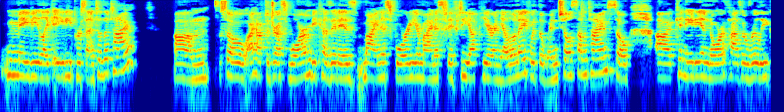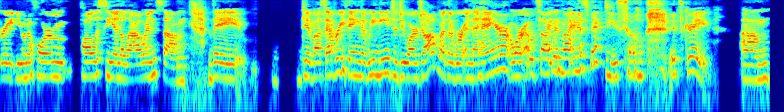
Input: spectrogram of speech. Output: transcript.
maybe like 80% of the time. Um, so I have to dress warm because it is minus 40 or minus 50 up here in Yellowknife with the wind chill sometimes. So, uh, Canadian North has a really great uniform policy and allowance. Um, they give us everything that we need to do our job, whether we're in the hangar or outside in minus 50. So it's great. Um,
